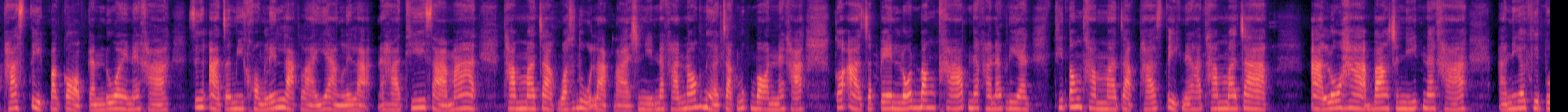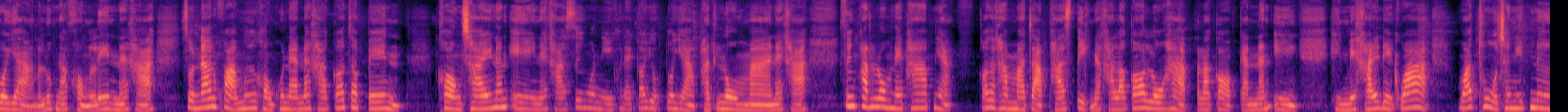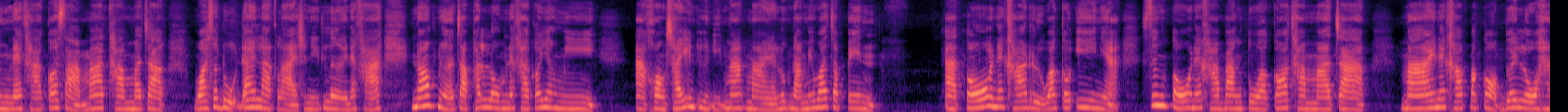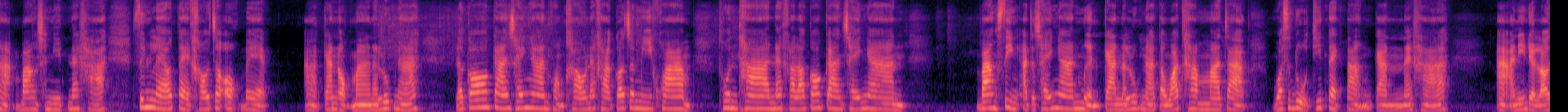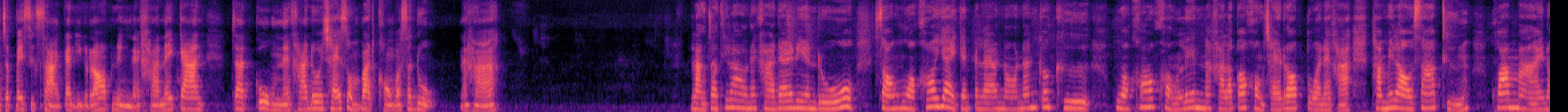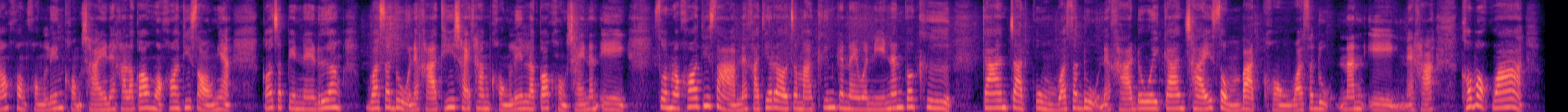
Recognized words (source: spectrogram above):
พลาสติกประกอบกันด้วยนะคะ ซึ่งอาจจะมีของเล่นหลากหลายอย่างเลยล่ะนะคะ ที่สามารถทำมาจากวัสดุหลากหลายชนิดนะคะ นอกเหนือจากลูกบอลนะคะ ก็อาจจะเป็นรถบังคับนะคะ นักเรียนที่ต้องทำมาจากพลาสติกนะคะทำมาจากอ่าโลหะบางชนิดนะคะ อันนี้ก็คือตัวอย่างนะลูกนะของเล่นนะคะ ส่วนด้านขวามือของคุณแนนนะคะก็จะเป็น ของใช้นั่นเองนะคะ ซึ่งวันนี้คุณแนนก็ยกตัวอย่างพัดลมมานะคะ ซึ่งพัดลมในภาพเนี่ยก็จะทำมาจากพลาสติกนะคะ แล้วก็โลหะประกอบกันนั่นเอง เห็นไหมคะเด็กๆว่า วัตถุชนิดหนึ่งนะคะ ก็สามารถทำมาจากวัสดุได้หลากหลายชนิดเลยนะคะ นอกเหนือจากพัดลมนะคะก็ยังมีอของใช้อื่นๆอีกมากมายนะลูกนะไม่ว่าจะเป็น โต๊ะนะคะหรือว่าเก้าอี้เนี่ยซึ่งโต๊ะนะคะบางตัวก็ทำมาจากไม้นะคะประกอบด้วยโลหะบางชนิดนะคะ ซึ่งแล้วแต่เขาจะออกแบบการออกมานะลูกนะ แล้วก็การใช้งานของเขานะคะก็จะมีความทนทานนะคะ แล้วก็การใช้งานบางสิ่งอาจจะใช้งานเหมือนกันนะลูกนะ แต่ว่าทำมาจากวัสดุที่แตกต่างกันนะคะอะอันนี้เดี๋ยวเราจะไปศึกษากันอีกรอบหนึ่งนะคะ ในการ จัดกลุ่มนะคะ โดยใช้สมบัติของวัสดุนะคะ หลังจากที่เรานะคะได้เรียนรู้ 2 หัวข้อใหญ่กันไปแล้วเนาะนั่นก็คือ หัวข้อของเล่นนะคะ แล้วก็ของใช้รอบตัวนะคะทำให้เราทราบถึงความหมายเนาะของของเล่นของใช้นะคะ แล้วก็หัวข้อที่2เนี่ยก็จะเป็นในเรื่องวัสดุนะคะที่ใช้ทำของเล่นแล้วก็ของใช้นั่นเอง ส่วนหัวข้อที่3นะคะที่เราจะมาขึ้นกันในวันนี้นั่นก็คือ การจัดกลุ่มวัสดุนะคะ โดยการใช้สมบัติของวัสดุนั่นเองนะคะ เขาบอกว่า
